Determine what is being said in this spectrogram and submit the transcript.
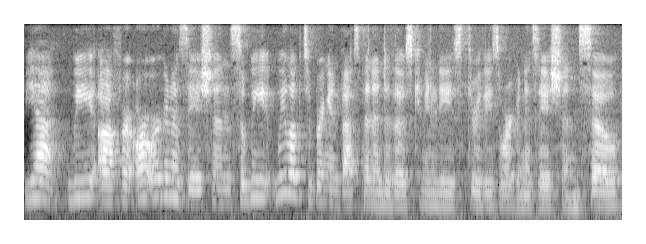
Yeah, we uh, offer our organizations. So we, we look to bring investment into those communities through these organizations. So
